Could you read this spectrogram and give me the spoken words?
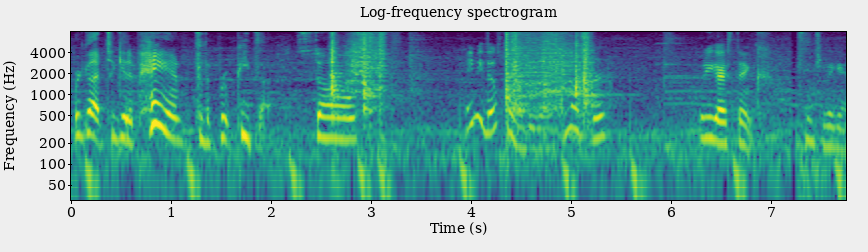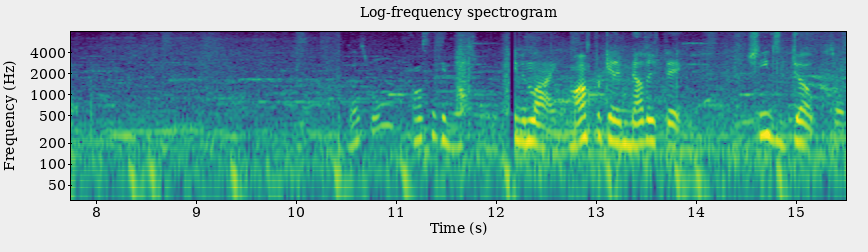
forgot to get a pan for the fruit pizza. So maybe this one will be right. I'm not sure. What do you guys think? Which one should I get? This one? I was thinking this one. Even lying. Mom forget another thing. She needs dough. Sorry,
